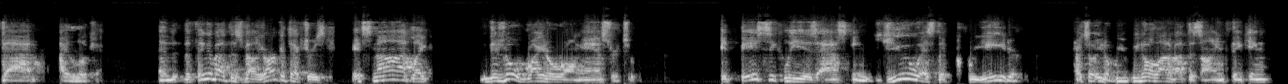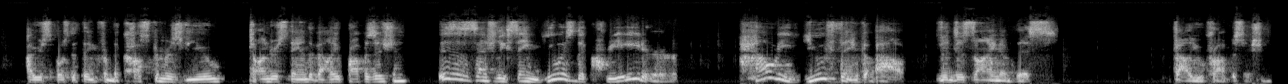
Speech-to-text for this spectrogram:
that I look at? And the thing about this value architecture is it's not like there's no right or wrong answer to it it basically is asking you as the creator. Right? So, you know, we, we know a lot about design thinking, how you're supposed to think from the customer's view to understand the value proposition. This is essentially saying you as the creator, how do you think about the design of this value proposition?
